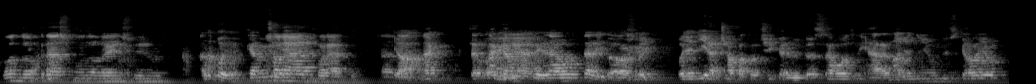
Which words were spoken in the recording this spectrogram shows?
Gondolkodásmódon én is a baj, hogy kell Család, barátok. Ja, ne, te, nekem Igen. például telibe az, hogy, hogy egy ilyen csapatot sikerült összehozni, erre nagyon-nagyon büszke vagyok.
